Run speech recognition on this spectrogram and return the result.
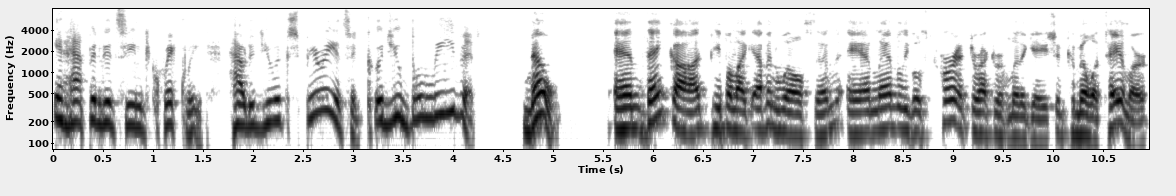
It happened. It seemed quickly. How did you experience it? Could you believe it? No, and thank God, people like Evan Wolfson and Lambda Legal's current director of litigation, Camilla Taylor,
